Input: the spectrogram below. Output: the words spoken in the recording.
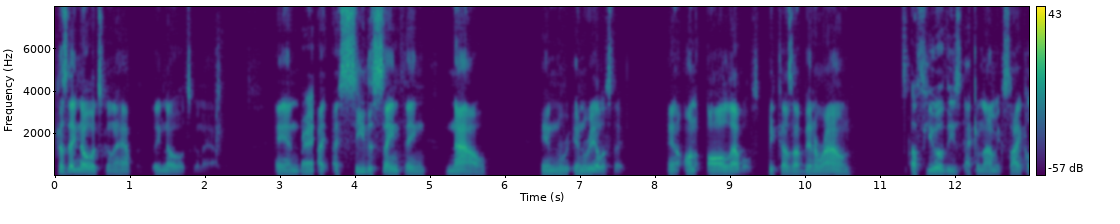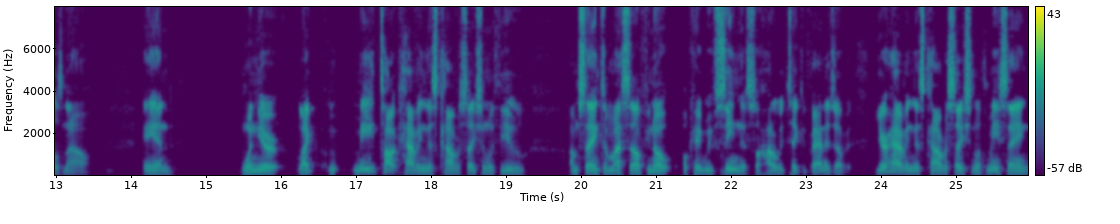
because they know what's going to happen. They know what's going to happen, and Right. I, I see the same thing now in in real estate and on all levels because I've been around a few of these economic cycles now, and when you're like m- me talk having this conversation with you i'm saying to myself you know okay we've seen this so how do we take advantage of it? You're having this conversation with me saying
